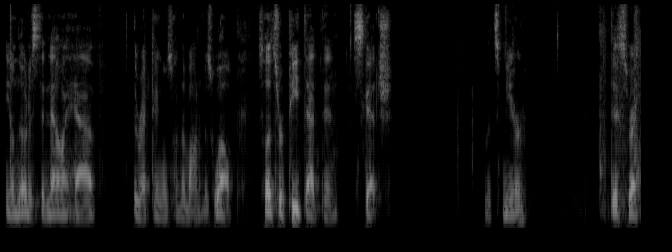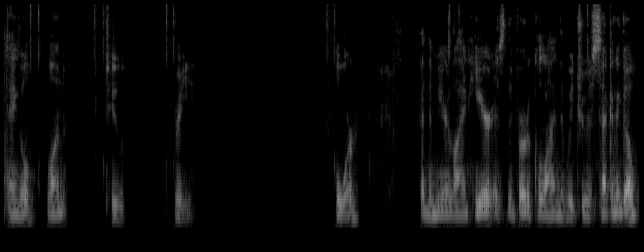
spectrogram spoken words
You'll notice that now I have the rectangles on the bottom as well. So let's repeat that then. Sketch. Let's mirror this rectangle. One, two, three, four. And the mirror line here is the vertical line that we drew a second ago.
